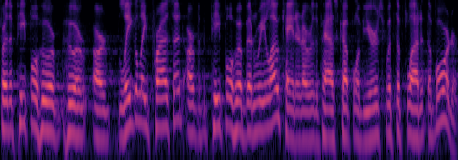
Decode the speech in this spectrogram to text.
for the people who are, who are, are, legally present or for the people who have been relocated over the past couple of years with the flood at the border.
